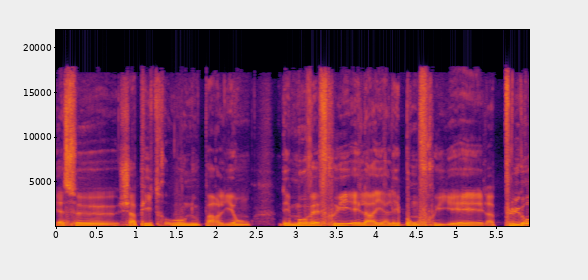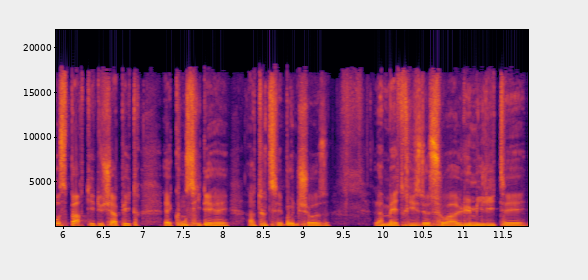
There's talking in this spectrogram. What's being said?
y a ce chapitre où nous parlions des mauvais fruits, et là il y a les bons fruits. Et la plus grosse partie du chapitre est considérée à toutes ces bonnes choses la maîtrise de soi, l'humilité,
